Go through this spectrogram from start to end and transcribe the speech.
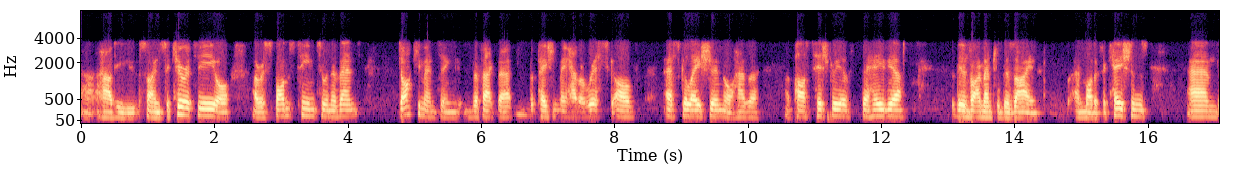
uh, how do you assign security or a response team to an event, documenting the fact that the patient may have a risk of escalation or has a, a past history of behavior, the environmental design and modifications, and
